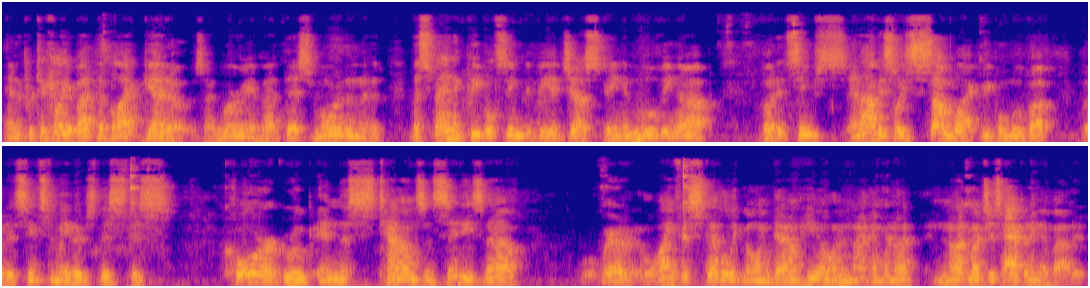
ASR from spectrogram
and particularly about the black ghettos? I worry about this more than the Hispanic people seem to be adjusting and moving up, but it seems and obviously some black people move up, but it seems to me there's this this core group in the towns and cities now where life is steadily going downhill and not, and we're not not much is happening about it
